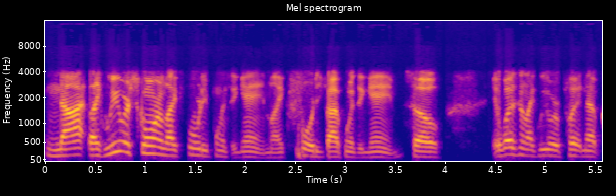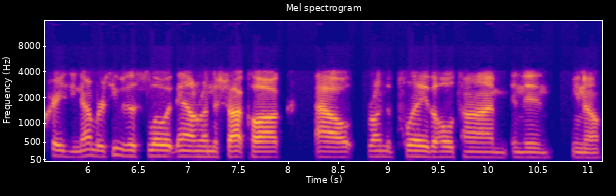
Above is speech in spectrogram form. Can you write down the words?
not like we were scoring like 40 points a game like 45 points a game so it wasn't like we were putting up crazy numbers he was a slow it down run the shot clock out run the play the whole time and then you know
